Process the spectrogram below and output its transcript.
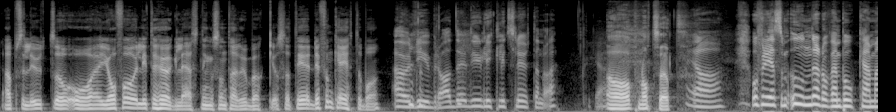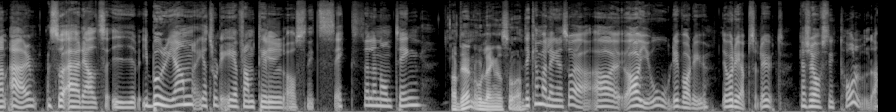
Absolut, och, och jag får lite högläsning och sånt där ur böcker så att det, det funkar jättebra. Ja, det är ju bra. Det, det är ju lyckligt slut ändå. Ja, på något sätt. Ja, och för er som undrar då vem Bokkarman är så är det alltså i, i början, jag tror det är fram till avsnitt sex eller någonting. Ja, det är nog längre än så. Det kan vara längre än så ja. Ja, ja jo det var det ju. Det var det ju absolut. Kanske avsnitt 12 då.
